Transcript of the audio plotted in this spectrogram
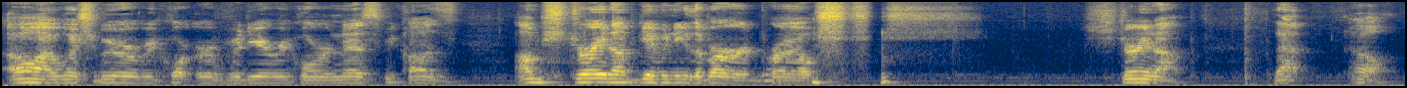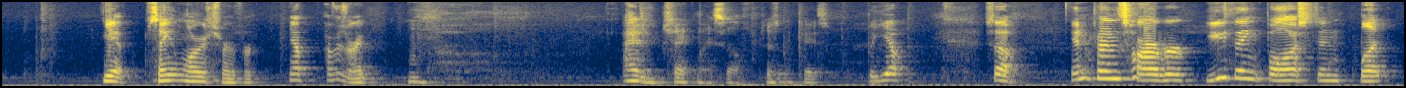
Oh, I wish we were record or video recording this because I'm straight up giving you the bird, bro. straight up. That oh. Yep, St. Lawrence River. Yep, I was right. I had to check myself just in case. But yep. So, Independence Harbor, you think Boston, but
